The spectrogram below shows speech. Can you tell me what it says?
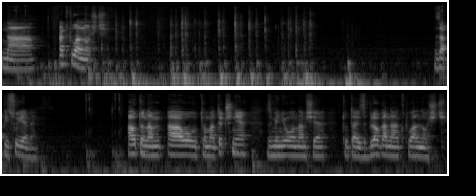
na aktualności. Zapisujemy. Auto nam, automatycznie zmieniło nam się tutaj z bloga na aktualności.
